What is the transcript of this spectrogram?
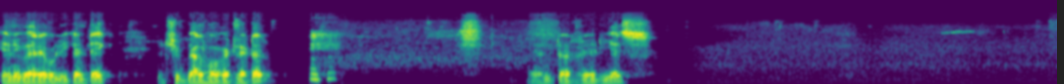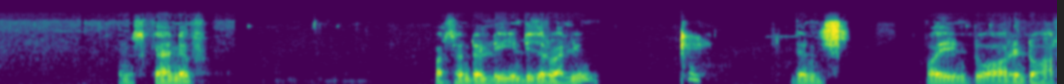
Any variable you can take. It should be alphabet letter. Mhm. enter radius and scanf percentile d integer value then pi into r into r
